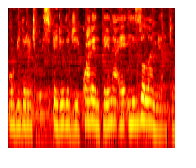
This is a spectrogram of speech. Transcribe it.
ouvir durante esse período de quarentena é isolamento.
